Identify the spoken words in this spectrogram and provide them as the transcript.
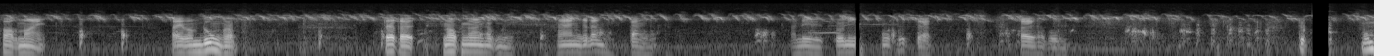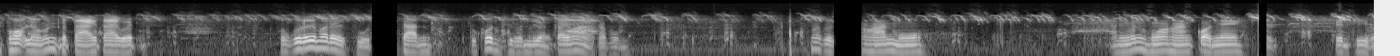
คอกน้อย ไปบำรุงครับแต่ก็นอกน้อยครับนี่หานก็ต้องตั้งอันนี้ตัวนี้หกสิบแปดใช่ครับผมผมเพาะแล้วมันก็ตายตายเบิดผมก็เลยมาได้สูตรจานทุกคนที่ผมเลี้ยงไก่มากครับผมมันก็อาหารหมู อันนี้มันหัวอาหารก่อนไงเป็นที่ผ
